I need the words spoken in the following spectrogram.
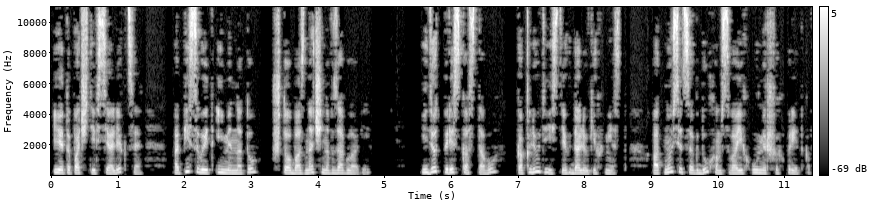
и это почти вся лекция, описывает именно то, что обозначено в заглавии. Идет пересказ того, как люди из тех далеких мест относятся к духам своих умерших предков.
